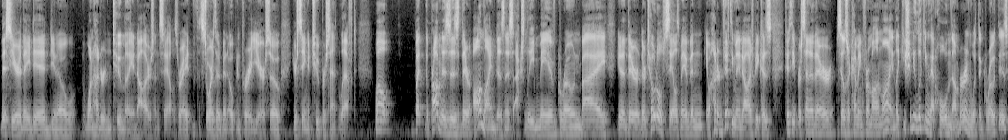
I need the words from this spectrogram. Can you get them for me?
This year they did, you know, 102 million dollars in sales, right? The stores that have been open for a year, so you're seeing a two percent lift. Well, but the problem is, is their online business actually may have grown by, you know, their their total sales may have been you know, 150 million dollars because 50 percent of their sales are coming from online. Like you should be looking at that whole number and what the growth is,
